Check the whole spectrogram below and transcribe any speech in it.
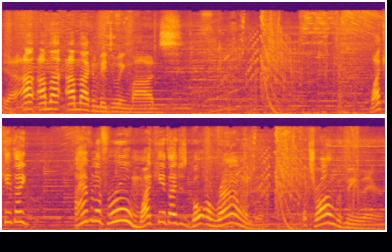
Yeah, I, I'm not, I'm not to be doing mods. Why can't I... I have enough room. Why can't I just go around? What's wrong with me there?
